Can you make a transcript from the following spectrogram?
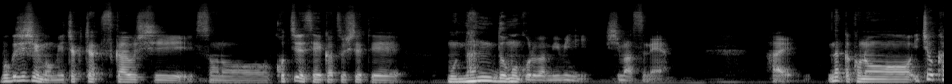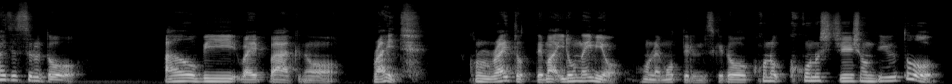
僕自身もめちゃくちゃ使うし、その、こっちで生活してて、もう何度もこれは耳にしますね。はい。なんかこの、一応解説すると、I'll be right back の right。この right って、まあいろんな意味を本来持ってるんですけど、この、ここのシチュエーションで言うと、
